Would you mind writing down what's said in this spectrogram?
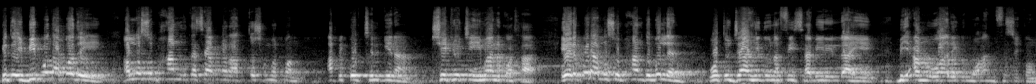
কিন্তু এই বিপদ আপদে আল্লাহ সুবহানাহু কাছে আপনার আত্মসমর্পণ আপনি করছেন কিনা, সেটি হচ্ছে ইমানের কথা। এরপরে আল্লাহ সুবহানাহু বললেন ওয়া তুজাহিদুনা ফি সাবিলিল্লাহি বিআমওয়ালিকুম ওয়া আনফুসিকুম।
